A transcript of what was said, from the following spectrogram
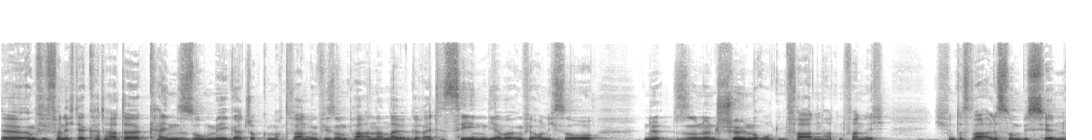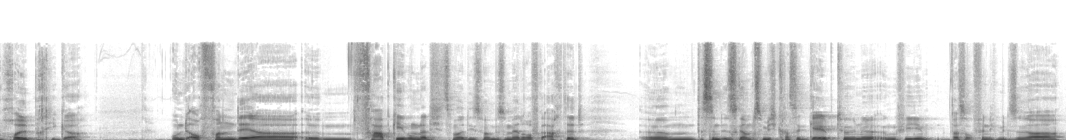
Äh, irgendwie fand ich, der Cutter hat da keinen so mega Job gemacht. Es waren irgendwie so ein paar aneinandergereihte Szenen, die aber irgendwie auch nicht so, ne, so einen schönen roten Faden hatten, fand ich. Ich finde, das war alles so ein bisschen holpriger. Und auch von der ähm, Farbgebung, da hatte ich jetzt mal diesmal ein bisschen mehr drauf geachtet. Ähm, das sind insgesamt ziemlich krasse Gelbtöne irgendwie, was auch, finde ich, mit dieser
